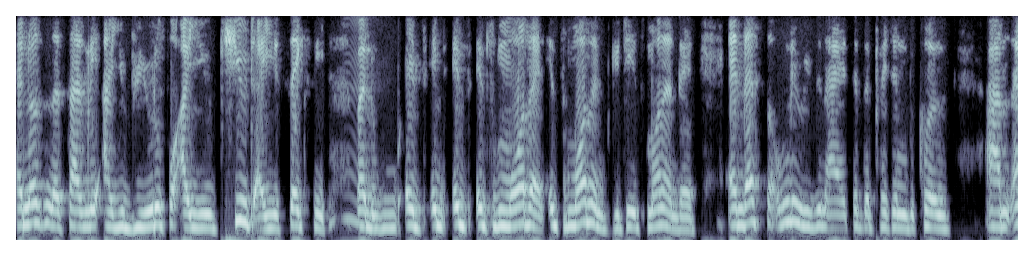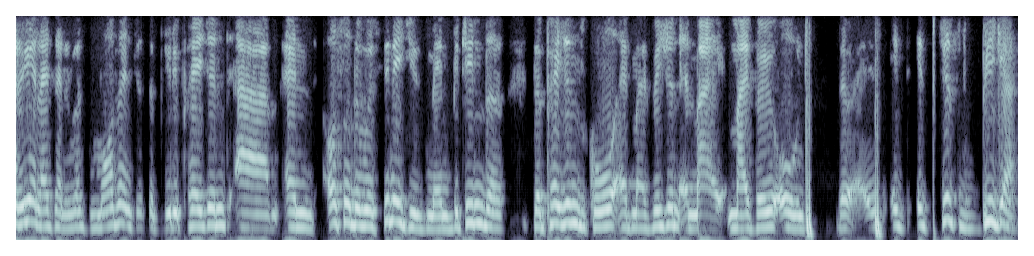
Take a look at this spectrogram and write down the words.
And not necessarily are you beautiful, are you cute, are you sexy? Mm. But it's it, it, it's more than it's more than beauty. It's more than that. And that's the only reason I entered the pageant because um, I realized that it was more than just a beauty pageant, um, and also there were synergies, man, between the the pageant's goal and my vision and my my very own. The, it, it, it's just bigger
